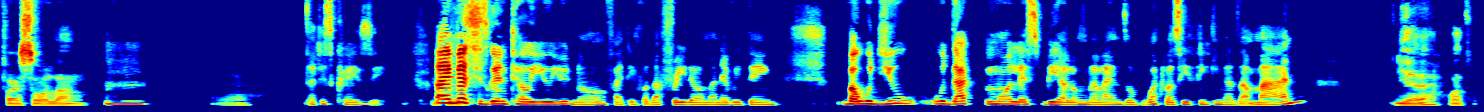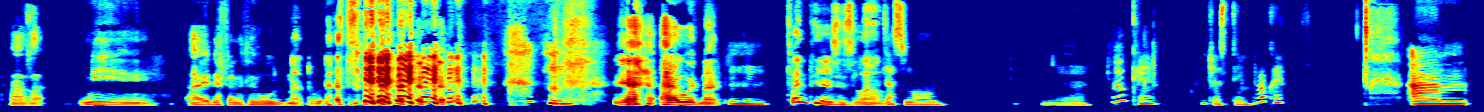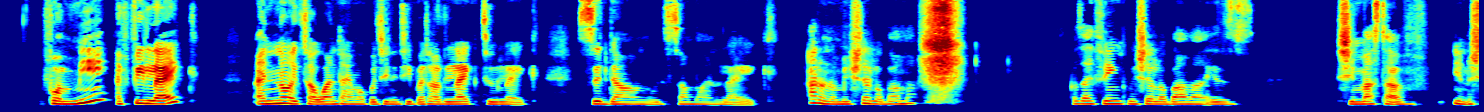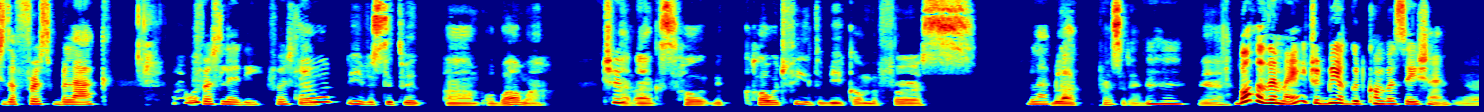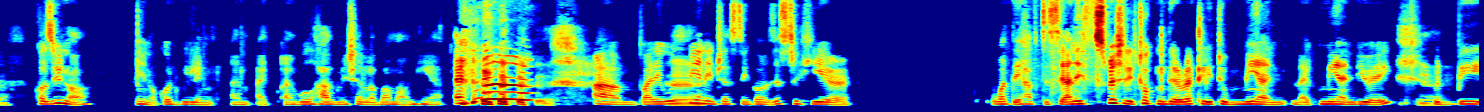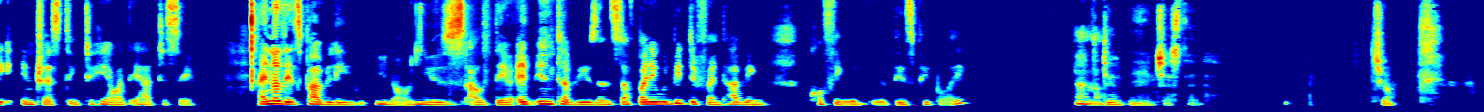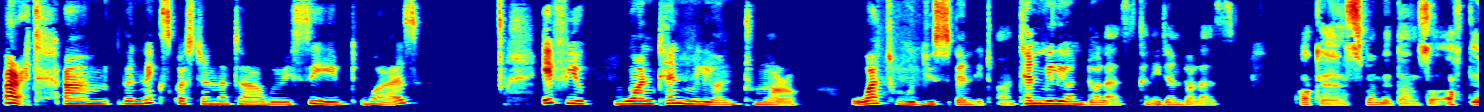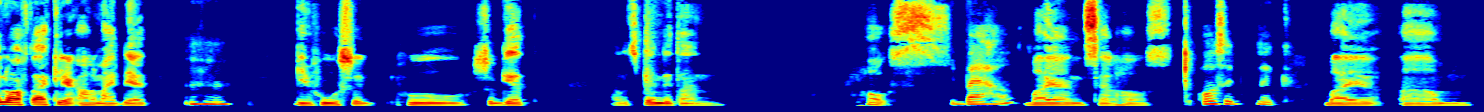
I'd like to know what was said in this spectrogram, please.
for so long. hmm Yeah, That is crazy. I bet he's going to tell you, you know, fighting for that freedom and everything. But would you, would that more or less be along the lines of what was he thinking as a man? Yeah, what was that? Me, I definitely would not do that. yeah, I would not. hmm Twenty years is long. That's long. yeah. Okay. Interesting. Okay. Um for me, I feel like I know it's a one time opportunity, but I'd like to like sit down with someone like I don't know, Michelle Obama. Because I think Michelle Obama is she must have you know, she's the first black would, first lady. First I would even sit with um Obama True. and ask how it, how it feel to become the first Black. black president. hmm Yeah, Both of them, eh? It would be a good conversation. yeah. Because you know, you know, God willing, I'm, I I will have Michelle Obama on here. um, but it would be an interesting conversation just to hear what they have to say, and especially talking directly to me and like me and you, eh, yeah. would be interesting to hear what they had to say. I know there's probably you know news out there, interviews and stuff, but it would be different having coffee with with these people, eh? I don't know. Still be interested. Sure. All right. Um, the next question that uh, we received was if you won 10 million tomorrow, what would you spend it on? 10 million dollars, Canadian dollars. Okay, spend it on. So after you know, after I clear all my debt, Mm-hmm. give who should who should get, I would spend it on house, You'd buy a house. buy and sell house, Also, like, buy um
